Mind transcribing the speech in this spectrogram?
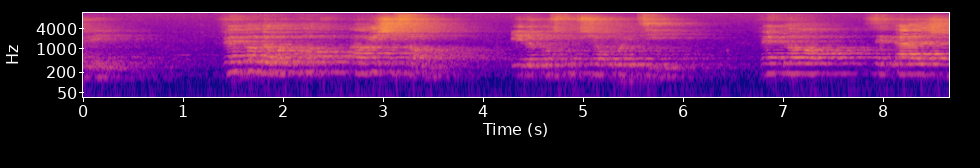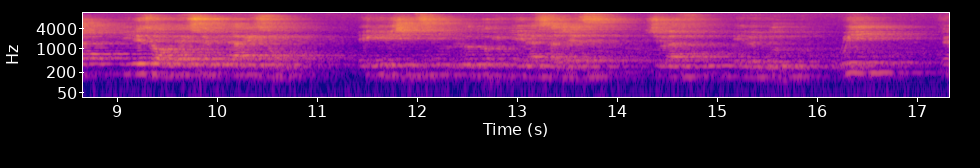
cumulée. 20 ans de rencontres enrichissantes et de construction politique 20 ans, cet âge qui désormais celui de la raison et qui légitime l'autorité et la sagesse sur la foule et le doute. Oui, 20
